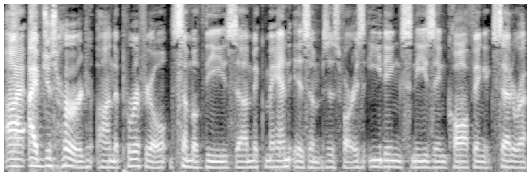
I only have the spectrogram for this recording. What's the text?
I, have just heard on the peripheral some of these uh, McMahon isms as far as eating, sneezing, coughing, etc.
